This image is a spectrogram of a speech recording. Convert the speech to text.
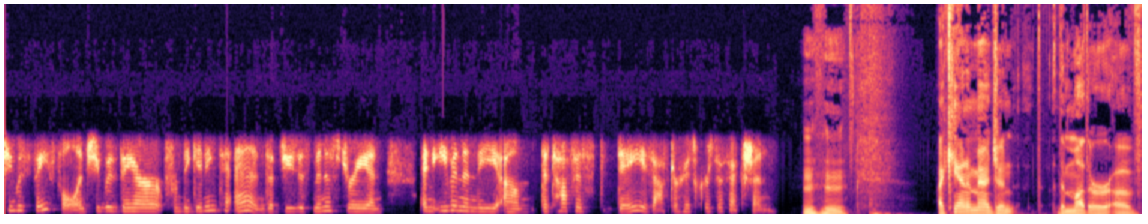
she was faithful and she was there from beginning to end of Jesus' ministry, and and even in the um, the toughest days after his crucifixion. Mm-hmm. I can't imagine the mother of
